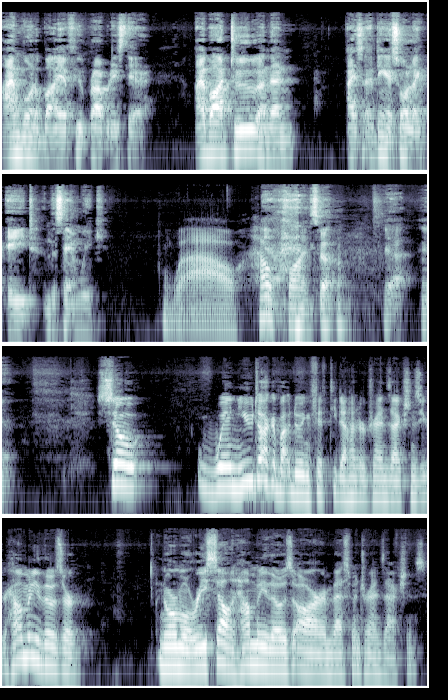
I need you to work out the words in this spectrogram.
I'm going to buy a few properties there. I bought two, and then I, I think I sold like eight in the same week. Wow, how yeah. fun! so, yeah, yeah. So when you talk about doing 50 to 100 transactions a year, how many of those are normal resell and how many of those are investment transactions?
